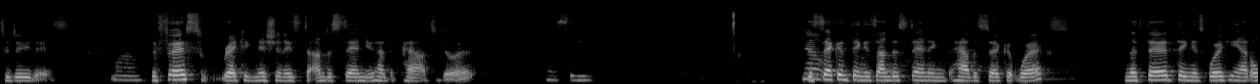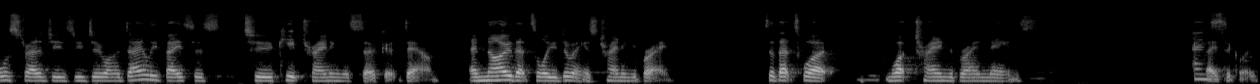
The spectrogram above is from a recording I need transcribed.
to do this. Wow. the first recognition is to understand you have the power to do it. I see. The second thing is understanding how the circuit works. And the third thing is working out all the strategies you do on a daily basis to keep training this circuit down. And know that's all you're doing is training your brain. So that's what what training the brain means. And basically.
